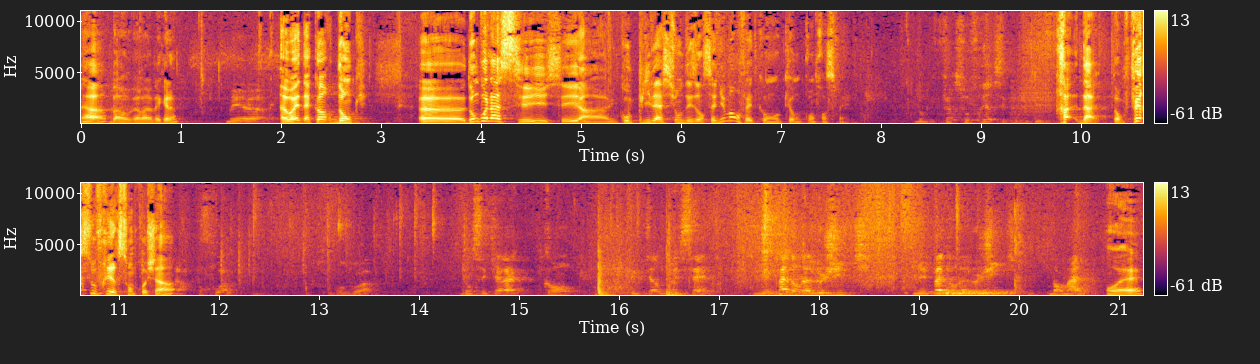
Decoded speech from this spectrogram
Ah, bah on verra avec elle. Mais euh, Ah ouais, d'accord. Donc, euh, donc voilà, c'est, c'est un- une compilation des enseignements en fait qu'on, qu'on- qu'on transmet. donc faire souffrir c'est compliqué. Ra- da- Donc faire souffrir son prochain. Alors pourquoi? Pourquoi? Dans ces cas-là, quand quelqu'un décède, il n'est pas dans la logique, il n'est pas dans la logique normale. Ouais.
